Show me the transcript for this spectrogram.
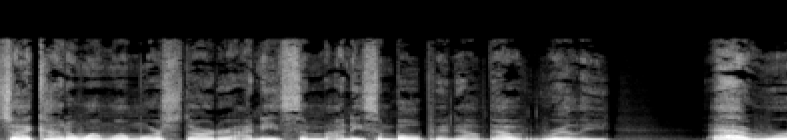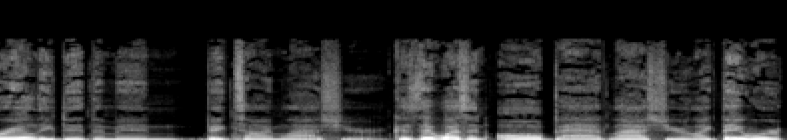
So I kind of want one more starter. I need some. I need some bullpen help. That would really that really did them in big time last year because it wasn't all bad last year. Like they were,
